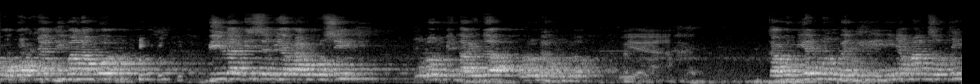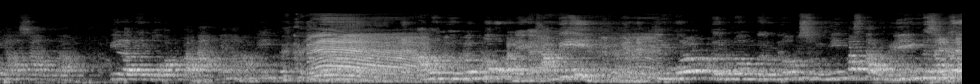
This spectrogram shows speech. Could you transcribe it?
pokoknya di mana pun bila disediakan kursi ulun minta ida ulun dahulu. Iya. Kemudian memberdiri ini nyaman syuting alasan bila itu panahnya nanti. Anu duduk tuh bukan yang sambil. Timbul gerung-gerung sunyi pas tanggung saja.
